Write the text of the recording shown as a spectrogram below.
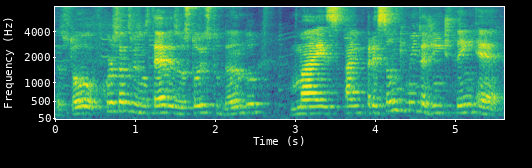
eu estou cursando as minhas matérias, eu estou estudando, mas a impressão que muita gente tem é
